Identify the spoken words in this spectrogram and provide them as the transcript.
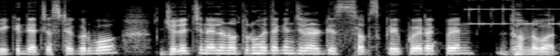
দেখে দেওয়ার চেষ্টা করব। যদি চ্যানেলে নতুন হয়ে থাকেন চ্যানেলটি সাবস্ক্রাইব করে রাখবেন। ধন্যবাদ।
